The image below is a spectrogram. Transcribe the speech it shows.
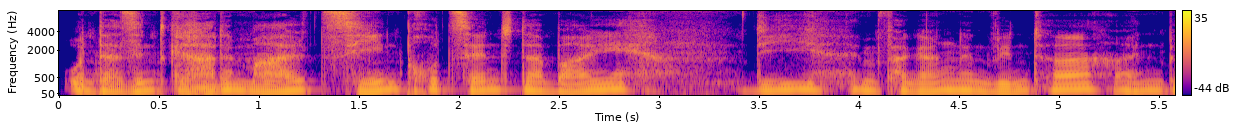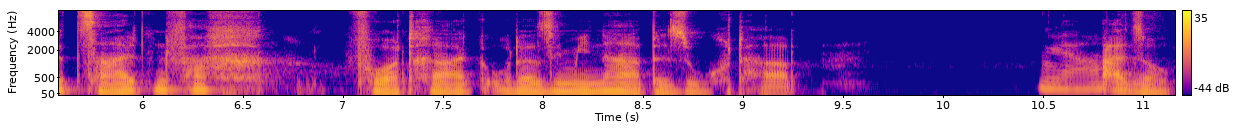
Und da sind gerade mal 10% dabei, die im vergangenen Winter einen bezahlten Fachvortrag oder Seminar besucht haben. Ja. Also,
